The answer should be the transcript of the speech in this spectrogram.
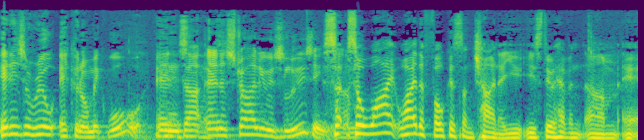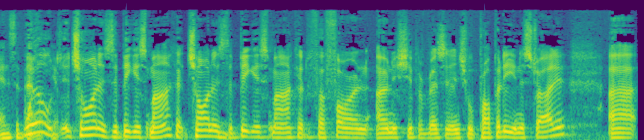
It is a real economic war, and Yes, uh, yes. and Australia is losing. so, Um, so why why the focus on China? You, you still haven't um, answered that. Well, Yep. China's the biggest market. China's the biggest market for foreign ownership of residential property in Australia. Uh,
